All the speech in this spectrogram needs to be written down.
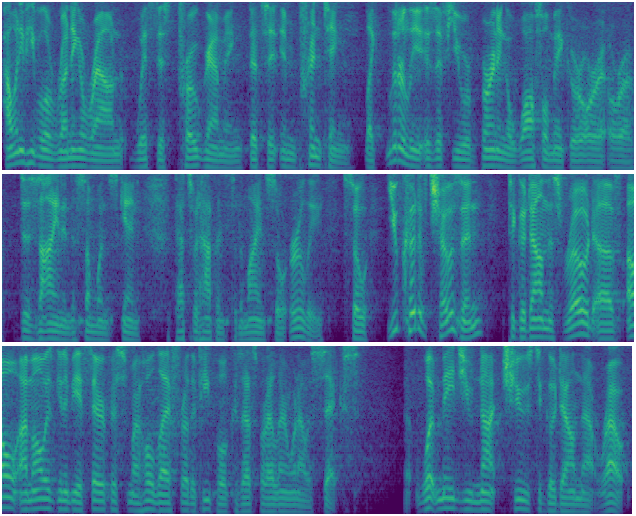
How many people are running around with this programming that's imprinting, like literally as if you were burning a waffle maker or, or a design into someone's skin? That's what happens to the mind so early. So you could have chosen to go down this road of, oh, I'm always going to be a therapist for my whole life for other people because that's what I learned when I was six. What made you not choose to go down that route?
